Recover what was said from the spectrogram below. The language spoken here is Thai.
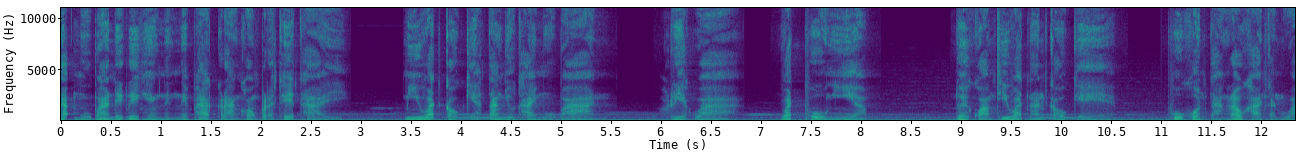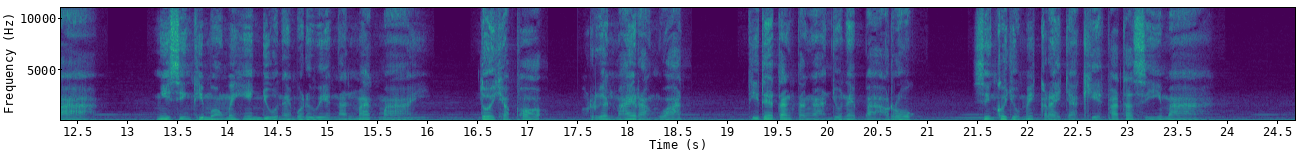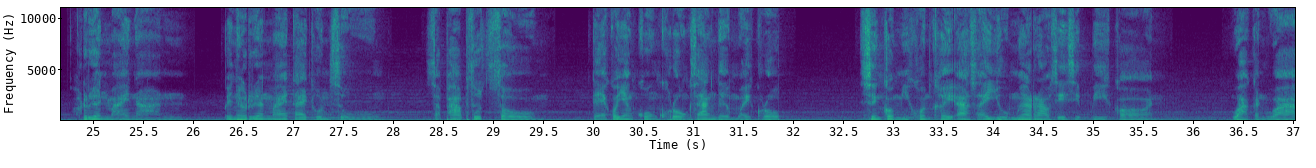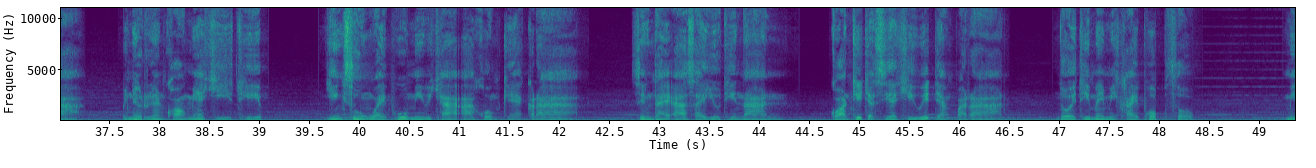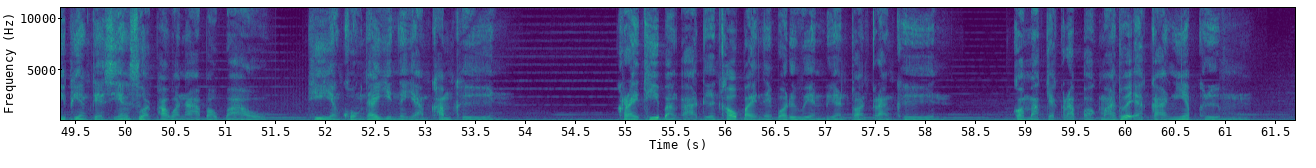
ณหมู่บ้านเล็กๆแห่งหนึ่งในภาคกลางของประเทศไทย มีวัดเก่าแก่ตั้งอยู่ท้ายหมู่บ้าน เรียกว่า วัดโพเงียบด้วยความที่วัดนั้นเก่าแก่ ผู้คนต่างเล่าขานกันว่า มีสิ่งที่มองไม่เห็นอยู่ในบริเวณนั้นมากมาย โดยเฉพาะเรือนไม้หลังวัด ที่ได้ตั้งต่างานอยู่ในป่ารก ซึ่งก็อยู่ไม่ไกลจากเขตพัทสีมา เรือนไม้นั้นเป็นเรือนไม้ใต้ถุนสูง สภาพทรุดโทรม แต่ก็ยังคงโครงสร้างเดิมไว้ครบ ซึ่งก็มีคนเคยอาศัยอยู่เมื่อราว 40 ปีก่อน ว่ากันว่าเป็นเรือนของแม่ขีทิพย์หญิงสูงวัยผู้มีวิชาอาคมแก่กล้า ซึ่งได้อาศัยอยู่ที่นั่น ก่อนที่จะเสียชีวิตอย่างประหลาด โดยที่ไม่มีใครพบศพ มีเพียงแต่เสียงสวดภาวนาเบาๆ ที่ยังคงได้ยินในยามค่ำคืน ใครที่บางอาจเดินเข้าไปในบริเวณเรือนตอนกลางคืน ก็มักจะกลับออกมาด้วยอาการเงียบขรึม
